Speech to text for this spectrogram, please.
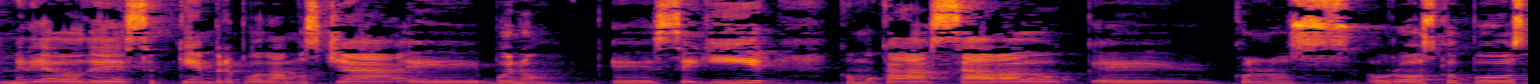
mediado de septiembre podamos ya, eh, bueno, eh, seguir como cada sábado eh, con los horóscopos,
